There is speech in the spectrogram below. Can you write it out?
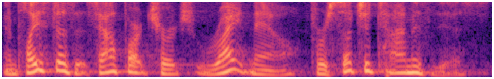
and placed us at South Park Church right now for such a time as this?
